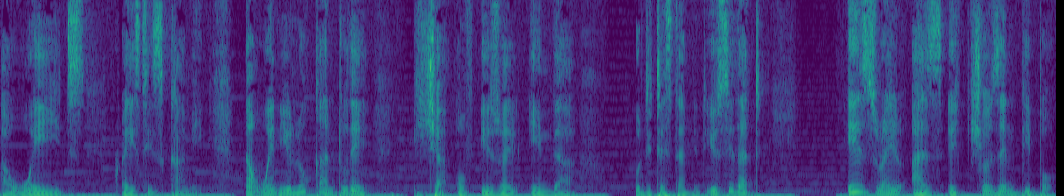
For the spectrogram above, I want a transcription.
awaits Christ is coming. Now, when you look into the picture of Israel in the Old Testament, you see that Israel as a chosen people,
